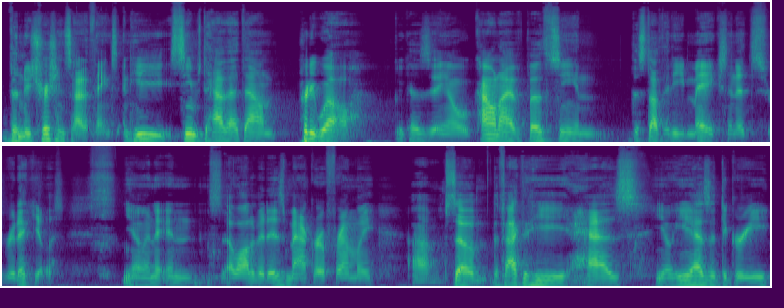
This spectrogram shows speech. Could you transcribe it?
the nutrition side of things, and he seems to have that down pretty well because you know Kyle and I have both seen the stuff that he makes, and it's ridiculous. You know, and and a lot of it is macro friendly. Um, so the fact that he has, you know, he has a degree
